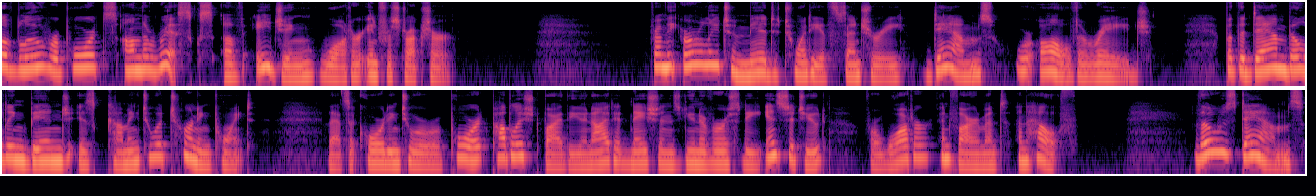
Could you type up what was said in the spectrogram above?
of Blue reports on the risks of aging water infrastructure. From the early to mid 20th century, dams were all the rage. But the dam building binge is coming to a turning point. That's according to a report published by the United Nations University Institute for Water, Environment, and Health. Those dams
